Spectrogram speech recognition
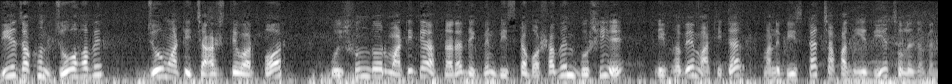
দিয়ে যখন জো হবে, জো মাটি চাষ দেওয়ার পর ওই সুন্দর মাটিতে আপনারা দেখবেন বীজটা বসাবেন, বসিয়ে এইভাবে মাটিটা মানে বীজটা চাপা দিয়ে দিয়ে চলে যাবেন।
